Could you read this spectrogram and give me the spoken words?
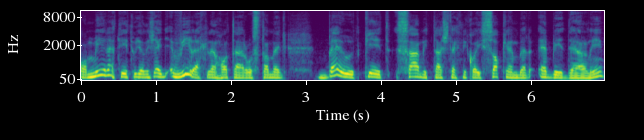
a méretét ugyanis egy véletlen határozta meg, beült két számítástechnikai szakember ebédelni,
